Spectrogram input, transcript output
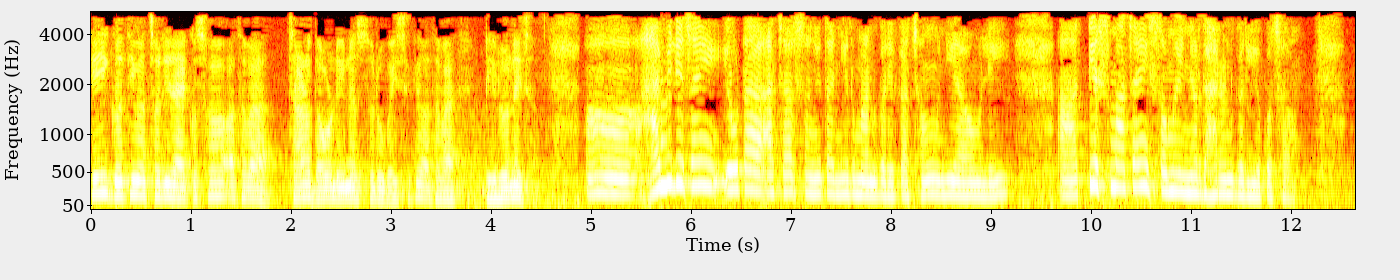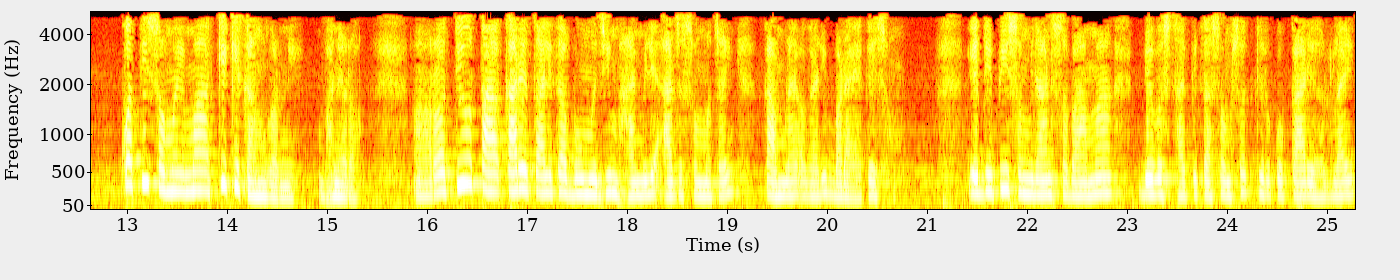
त्यही गतिमा चलिरहेको छ अथवा चाँडो दौडिन सुरु भइसक्यो अथवा ढिलो नै छ? हामीले चाहिँ एउटा आचार संहिता निर्माण गरेका छौँ नियमले त्यसमा चाहिँ समय निर्धारण गरिएको छ। कति समयमा के के काम गर्ने भनेर। र त्यो कार्यतालिका बमोजिम हामीले आजसम्म चाहिँ कामलाई अगाडि बढाएकै छौँ। यद्यपि संविधान सभामा व्यवस्थापिका संसदतिरको कार्यहरूलाई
